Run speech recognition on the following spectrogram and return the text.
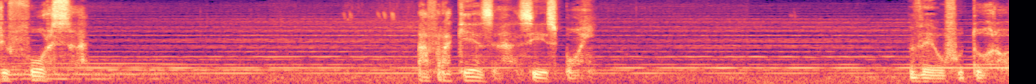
grande força. A fraqueza se expõe. Vê o futuro.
